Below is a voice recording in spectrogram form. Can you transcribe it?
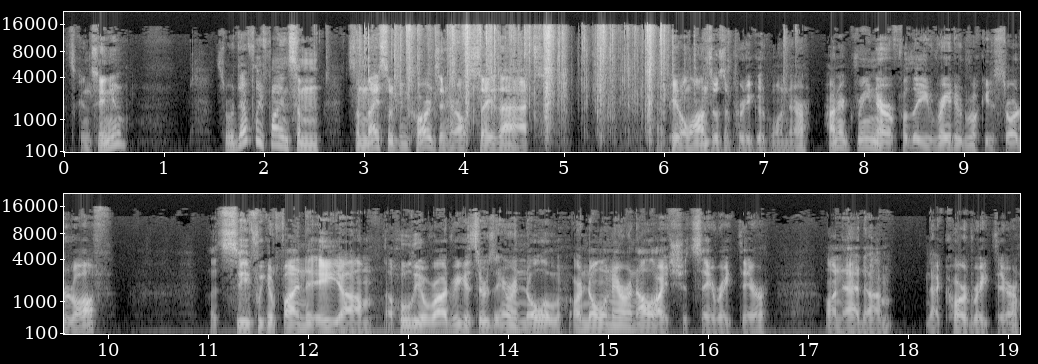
Let's continue. So we're definitely finding some, some nice looking cards in here, I'll say that. Uh, Pete Alonso's a pretty good one there. Hunter Greene there for the rated rookie to start it off. Let's see if we can find a, um, a Julio Rodriguez. There's Aaron Nola, or Nolan Arenado, I should say, right there on that um, that card right there.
